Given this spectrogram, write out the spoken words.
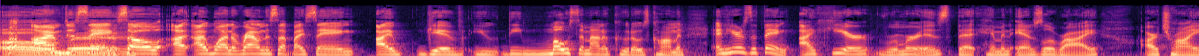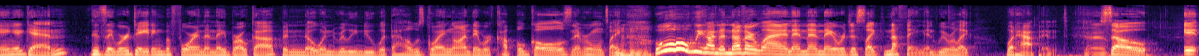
Oh, I'm just saying. So I, I want to round this up by saying I give you the most amount of kudos, Common. And here's the thing: I hear rumor is that him and Angela Rye are trying again because they were dating before and then they broke up and no one really knew what the hell was going on. They were couple goals and everyone was like, Mm-hmm. "Ooh, we got another one," and then they were just like nothing, and we were like, "What happened?" Damn. So. It,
